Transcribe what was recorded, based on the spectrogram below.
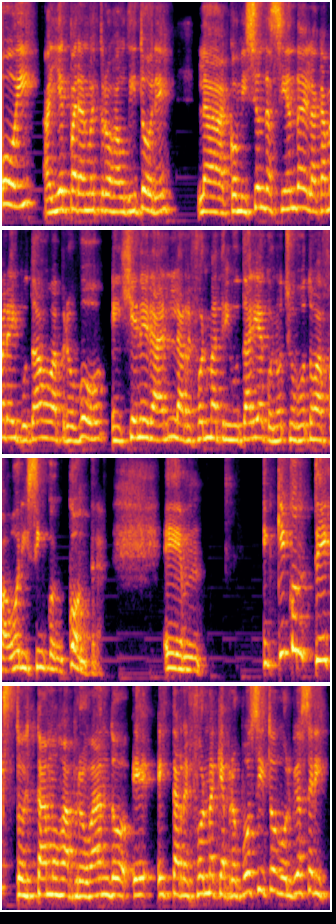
Hoy, ayer para nuestros auditores, la Comisión de Hacienda de la Cámara de Diputados aprobó en general la reforma tributaria con ocho votos a favor y cinco en contra. Em, ¿En qué contexto estamos aprobando eh, esta reforma que a propósito volvió a ser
